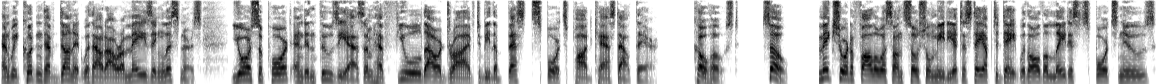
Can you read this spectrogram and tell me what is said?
and we couldn't have done it without our amazing listeners. Your support and enthusiasm have fueled our drive to be the best sports podcast out there. Co-host. So, make sure to follow us on social media to stay up to date with all the latest sports news,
